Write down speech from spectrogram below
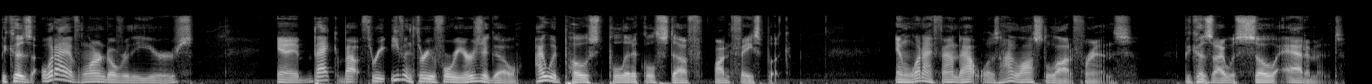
because what I have learned over the years uh, back about three, even three or four years ago, I would post political stuff on Facebook. And what I found out was I lost a lot of friends because I was so adamant.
